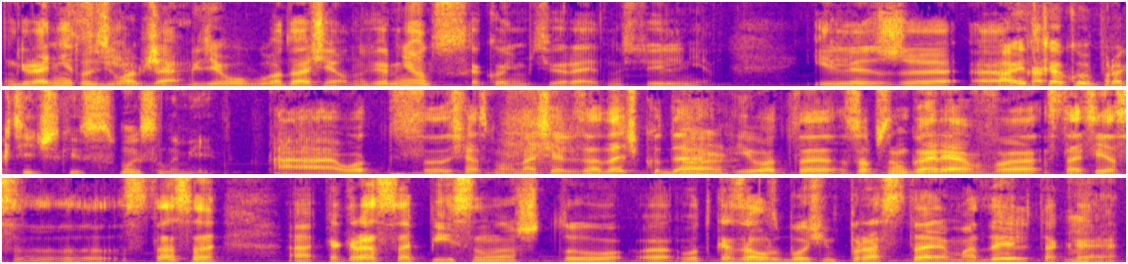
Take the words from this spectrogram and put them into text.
Границ То есть нет, вообще да. где угодно. Вот вообще он вернется с какой-нибудь вероятностью или нет? Или же... Э, а как... это какой практический смысл имеет? А вот сейчас мы в начале задачку, да. Так. И вот, э, собственно говоря, в статье Стаса а, как раз описано, что э, вот, казалось бы, очень простая модель такая, mm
